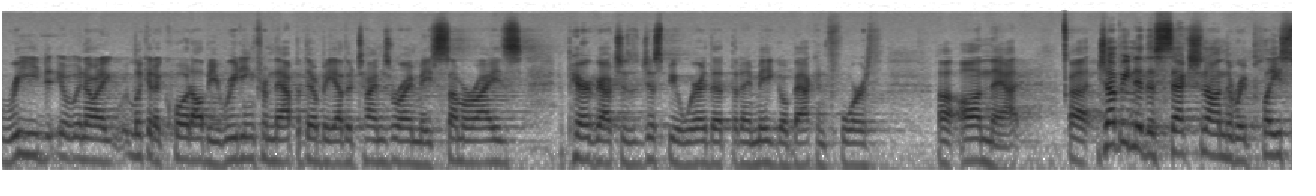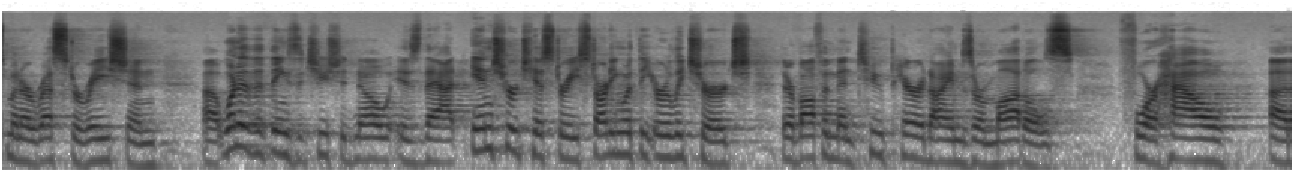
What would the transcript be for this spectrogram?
read, you know, I look at a quote, I'll be reading from that, but there'll be other times where I may summarize a paragraph, so just be aware that, that I may go back and forth uh, on that. Uh, jumping to the section on the replacement or restoration, uh, one of the things that you should know is that in church history, starting with the early church, there have often been two paradigms or models for how uh,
